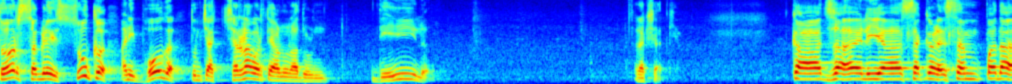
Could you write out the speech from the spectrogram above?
तर सगळे सुख आणि भोग तुमच्या चरणावरती आणून आदळून देईल. लक्षात घ्या. का झालिया सकळ संपदा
